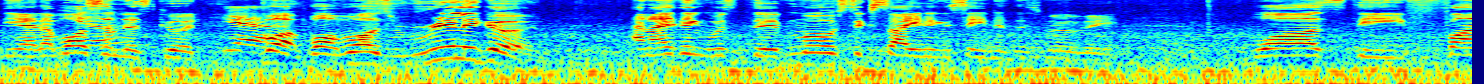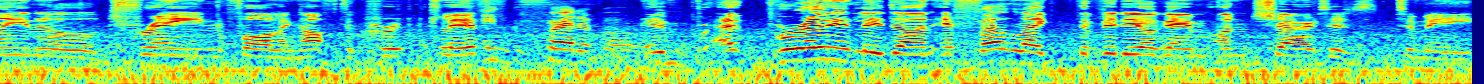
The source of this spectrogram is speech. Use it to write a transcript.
Yeah, that wasn't know? as good. Yeah. But what was really good, and I think was the most exciting scene in this movie, was the final train falling off the cr- cliff. Incredible. Im- uh, brilliantly done. It felt like the video game Uncharted to me,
